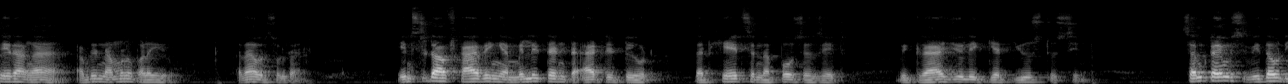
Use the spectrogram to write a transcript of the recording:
செய்கிறாங்க அப்படின்னு நம்மளும் பழகிடும் அதான் அவர் சொல்கிறார் instead of having a militant attitude that hates and opposes it we gradually get used to sin sometimes without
